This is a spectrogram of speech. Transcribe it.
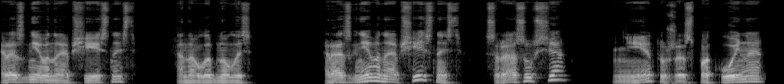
разгневанная общественность? Она улыбнулась. Разгневанная общественность? Сразу вся? Нет, уже спокойная.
